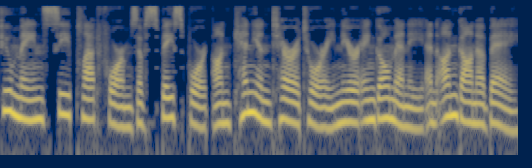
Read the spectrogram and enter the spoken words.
two main sea platforms of spaceport on Kenyan territory near Ngomeni and Ungwana Bay.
